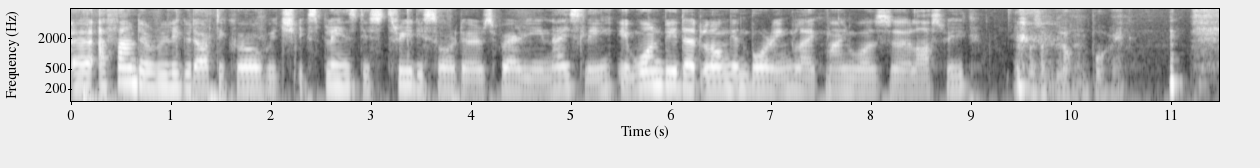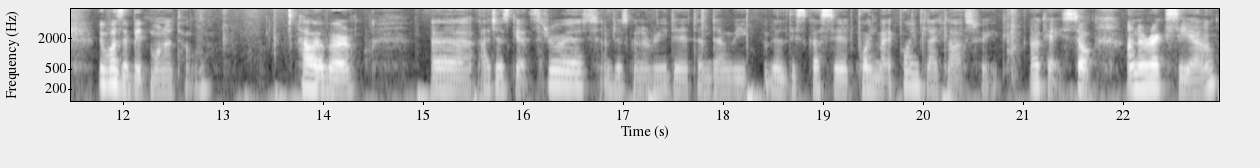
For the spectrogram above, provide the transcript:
uh, I found a really good article which explains these three disorders very nicely. It won't be that long and boring like mine was uh, last week. It wasn't long and boring. It was a bit monotone. However, uh, I'll just get through it. I'm just gonna read it and then we will discuss it point by point like last week. Okay, so anorexia.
